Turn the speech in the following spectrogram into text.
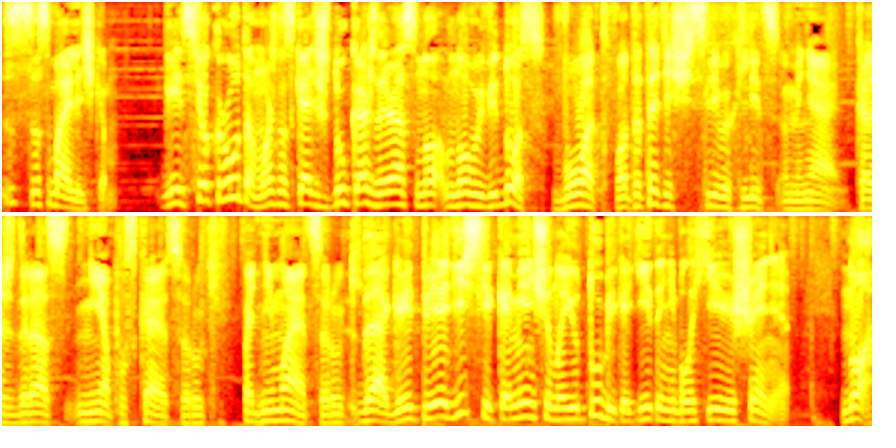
Со смайличком. Говорит, все круто, можно сказать, жду каждый раз но- новый видос. Вот, вот от этих счастливых лиц у меня каждый раз не опускаются руки, поднимаются руки. Да, говорит, периодически комменчу на ютубе какие-то неплохие решения. Но,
